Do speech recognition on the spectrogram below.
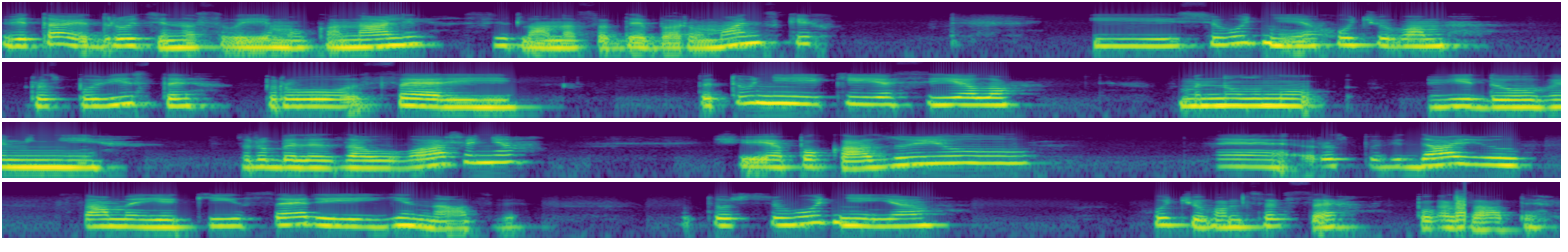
Вітаю, друзі, на своєму каналі Світлана Садиба Романських. І сьогодні я хочу вам розповісти про серії петунії, які я сіяла. В минулому відео ви мені зробили зауваження, що я показую, розповідаю саме які серії її назви. Тож сьогодні я хочу вам це все показати.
